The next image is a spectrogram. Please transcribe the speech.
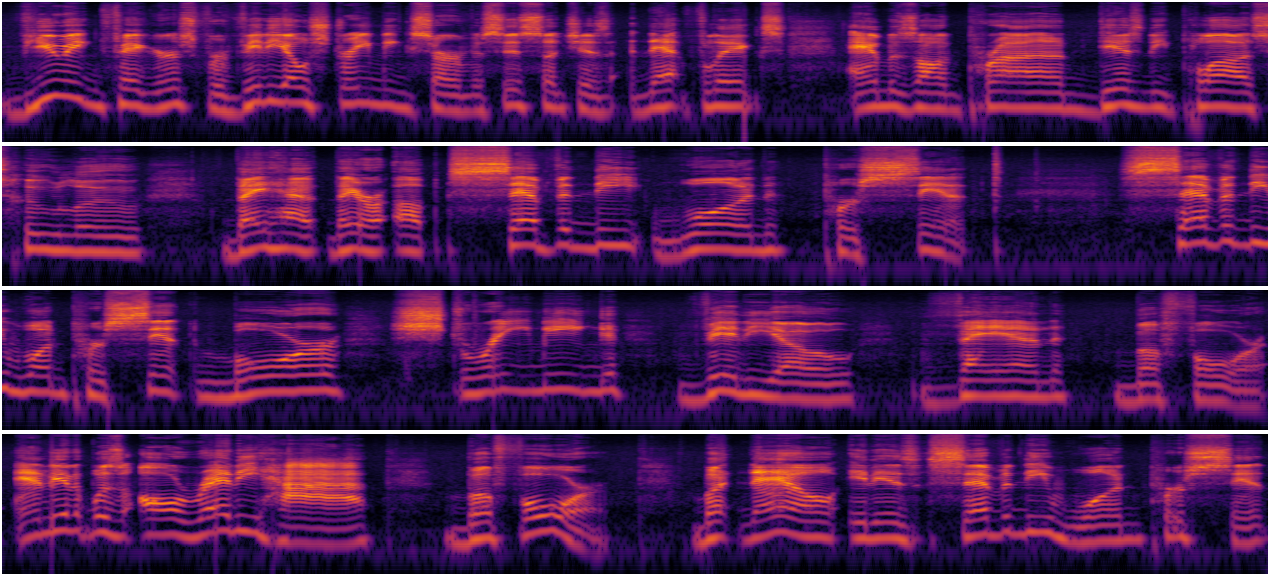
Viewing figures for video streaming services such as Netflix, Amazon Prime, Disney Plus, Hulu, they have they are up 71 71% more streaming video than before. And it was already high before, but now it is 71%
